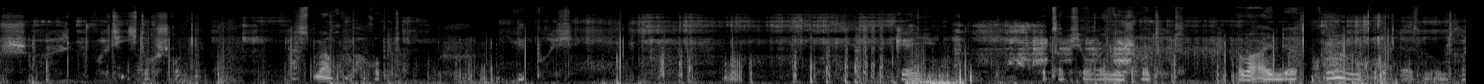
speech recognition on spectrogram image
Scheiße, wollte ich doch schon. Lasst mal auch ein paar Roboter übrig. Okay. Jetzt habe ich auch einen geschrottet. Aber einen, der. Der ist ein ultra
